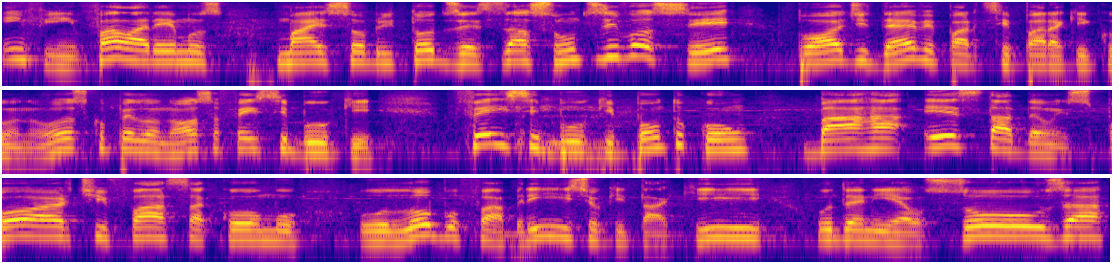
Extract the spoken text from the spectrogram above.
enfim, falaremos mais sobre todos esses assuntos e você pode deve participar aqui conosco pelo nosso Facebook, facebook.com barra Estadão Esporte, faça como o Lobo Fabrício que está aqui, o Daniel Souza,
